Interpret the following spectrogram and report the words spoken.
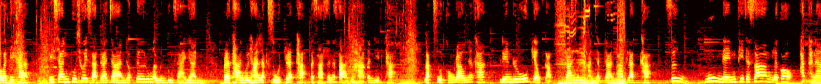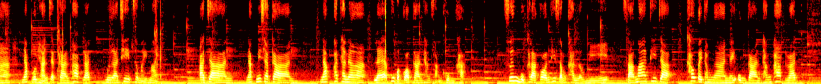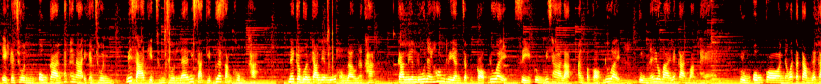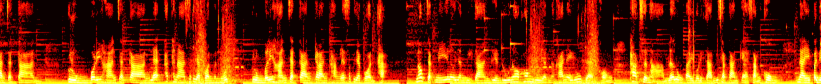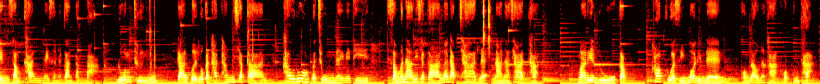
สวัสดีค่ะ ดิฉันผู้ช่วยศาสตราจารย์ ดร รุ่งอรุณบุญสายัน ประธานบริหารหลักสูตร รัฐประศาสนศาสตร์มหาบัณฑิตค่ะ หลักสูตรของเรานะคะ เรียนรู้เกี่ยวกับการบริหารจัดการภาครัฐค่ะ ซึ่งมุ่งเน้นที่จะสร้างและก็พัฒนานักบริหารจัดการภาครัฐมืออาชีพสมัยใหม่ อาจารย์ นักวิชาการ นักพัฒนาและผู้ประกอบการทางสังคมค่ะ ซึ่งบุคลากรที่สำคัญเหล่านี้ สามารถที่จะเข้าไปทำงานในองค์การทั้งภาครัฐ เอกชน องค์การพัฒนาเอกชน วิสาหกิจชุมชน และวิสาหกิจเพื่อสังคมค่ะ ในกระบวนการเรียนรู้ของเรานะคะ การเรียนรู้ในห้องเรียนจะประกอบด้วย 4 กลุ่มวิชาหลักอันประกอบด้วย กลุ่มนโยบายและการวางแผน กลุ่มองค์กร นวัตกรรมและการจัดการ กลุ่มบริหารจัดการและพัฒนาทรัพยากรมนุษย์ กลุ่มบริหารจัดการการคลังและทรัพยากรค่ะ นอกจากนี้เรายังมีการเรียนรู้นอกห้องเรียนนะคะ ในรูปแบบของภาคสนาม และลงไปบริการวิชาการแก่สังคม ในประเด็นสำคัญในสถานการณ์ต่างๆ รวมถึงการเปิดโลกทัศน์ทางวิชาการ เข้าร่วมประชุมในเวทีสัมมนาวิชาการระดับชาติและนานาชาติค่ะ มาเรียนรู้กับครอบครัวสิงห์มอดินแดงของเรานะคะ ขอบคุณค่ะ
